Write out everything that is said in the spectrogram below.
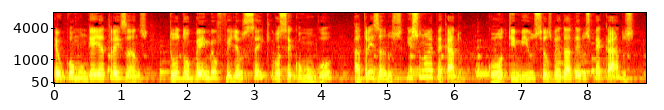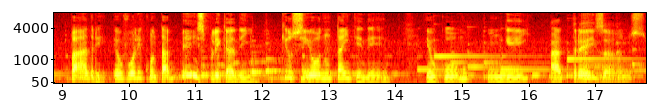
Eu comunguei há três anos. Tudo bem, meu filho. Eu sei que você comungou há três anos. Isso não é pecado. Conte-me os seus verdadeiros pecados. Padre, eu vou lhe contar bem explicadinho, que o senhor não está entendendo. Eu como um gay há três anos.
